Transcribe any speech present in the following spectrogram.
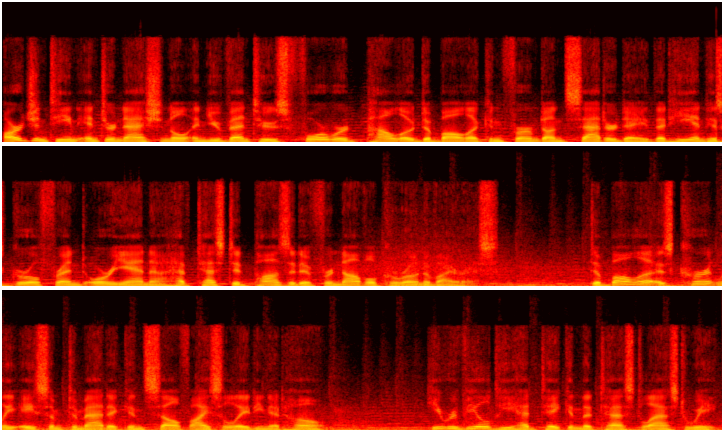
Argentine international and Juventus forward Paulo Dybala confirmed on Saturday that he and his girlfriend Oriana have tested positive for novel coronavirus. Dybala is currently asymptomatic and self-isolating at home. He revealed he had taken the test last week.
